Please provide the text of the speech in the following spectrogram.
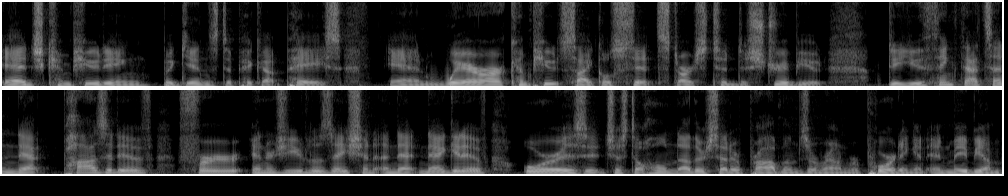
edge computing begins to pick up pace and where our compute cycle sits starts to distribute, do you think that's a net positive for energy utilization, a net negative, or is it just a whole nother set of problems around reporting? And, and maybe I'm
